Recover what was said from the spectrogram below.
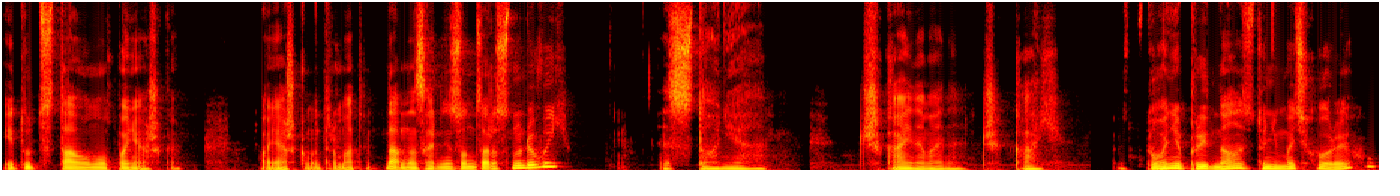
І тут ставимо поняшки. Поняшками тримати. Да, в нас гарнізон зараз нульовий. Естонія. Чекай на мене, чекай. Естонія приєдналась до німецького рейху?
